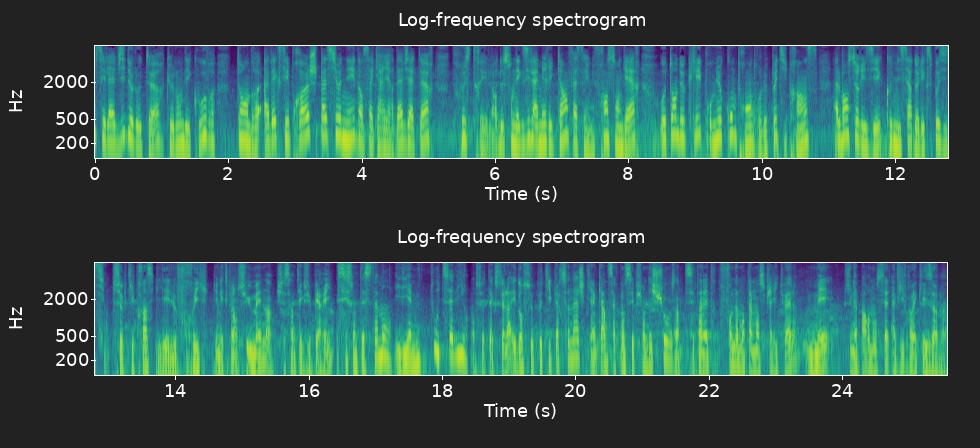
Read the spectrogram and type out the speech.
c'est la vie de l'auteur que l'on découvre, tendre avec ses proches, passionné dans sa carrière d'aviateur, frustré lors de son exil américain face à une France en guerre, autant de clés pour mieux comprendre le Petit Prince. Alban Cerisier, commissaire de l'exposition. Ce Petit Prince, il est le fruit d'une expérience humaine chez Saint-Exupéry. C'est son testament. Il y a mis toute sa vie dans ce texte-là et dans ce petit personnage qui incarne sa conception des choses. C'est un être fondamentalement spirituel, mais qui n'a pas renoncé à vivre avec les hommes.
